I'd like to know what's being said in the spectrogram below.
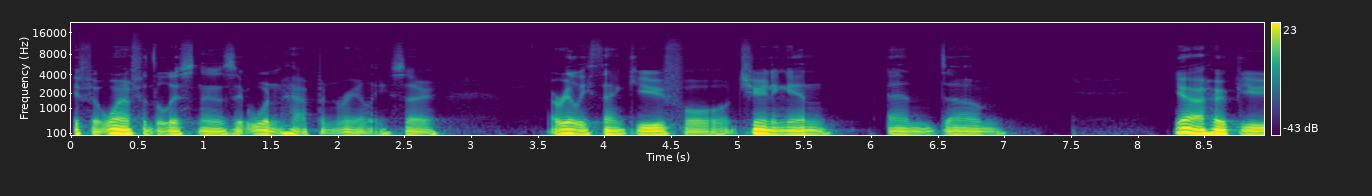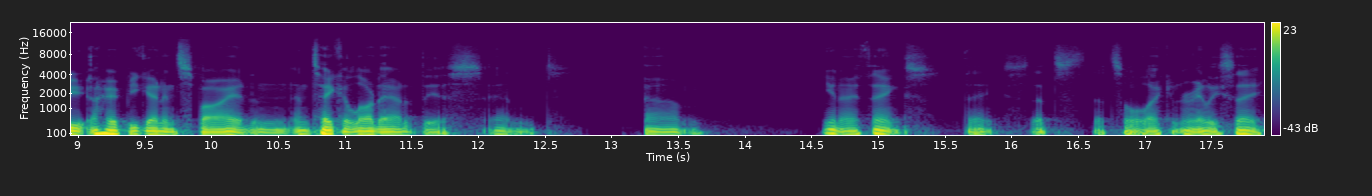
If it weren't for the listeners, it wouldn't happen really. So I really thank you for tuning in and um, yeah, I hope you I hope you get inspired and, and take a lot out of this and um, you know, thanks. Thanks. That's that's all I can really say.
